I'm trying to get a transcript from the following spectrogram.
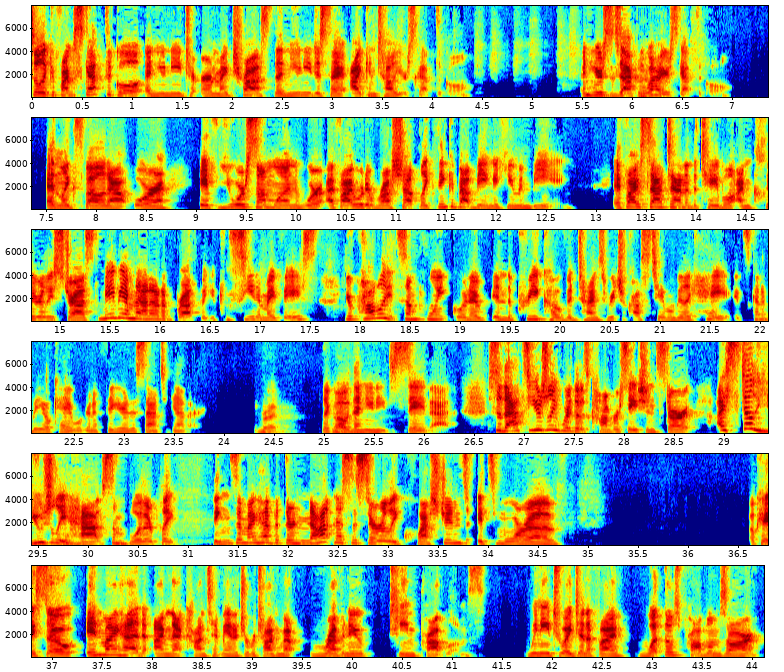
So, like, if I'm skeptical and you need to earn my trust, then you need to say, I can tell you're skeptical. And here's exactly why you're skeptical. And like spell it out. Or if you're someone where if I were to rush up, like think about being a human being. If I sat down at the table, I'm clearly stressed. Maybe I'm not out of breath, but you can see it in my face. You're probably at some point going to, in the pre COVID times, reach across the table and be like, hey, it's going to be okay. We're going to figure this out together. Right. Like, oh, then you need to say that. So that's usually where those conversations start. I still usually have some boilerplate things in my head, but they're not necessarily questions. It's more of, okay, so in my head, I'm that content manager. We're talking about revenue team problems. We need to identify what those problems are,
